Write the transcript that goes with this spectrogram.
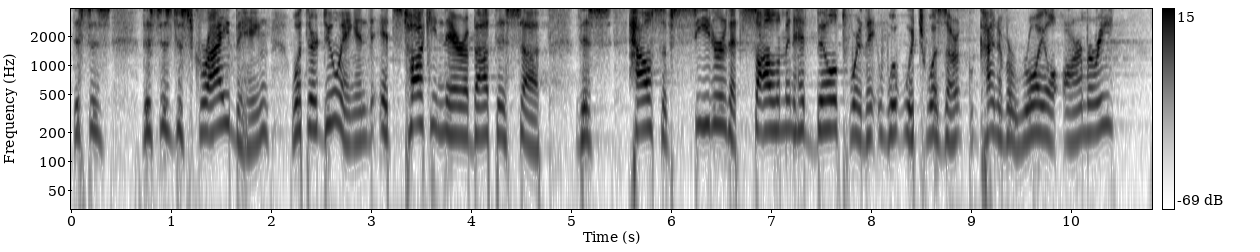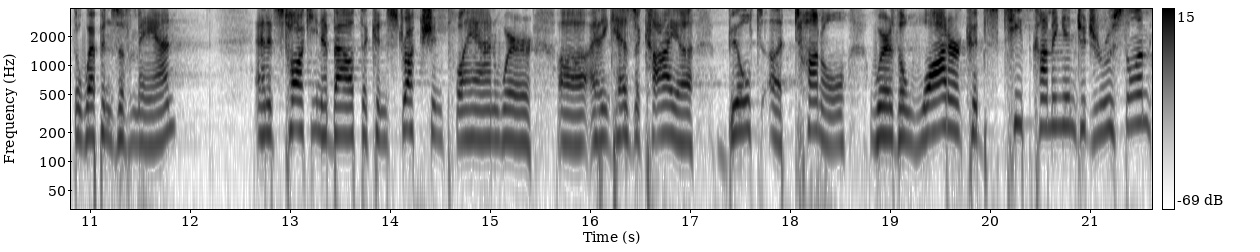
This is, this is describing what they're doing. And it's talking there about this, uh, this house of cedar that Solomon had built, where they, which was a kind of a royal armory, the weapons of man. And it's talking about the construction plan where uh, I think Hezekiah built a tunnel where the water could keep coming into Jerusalem,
